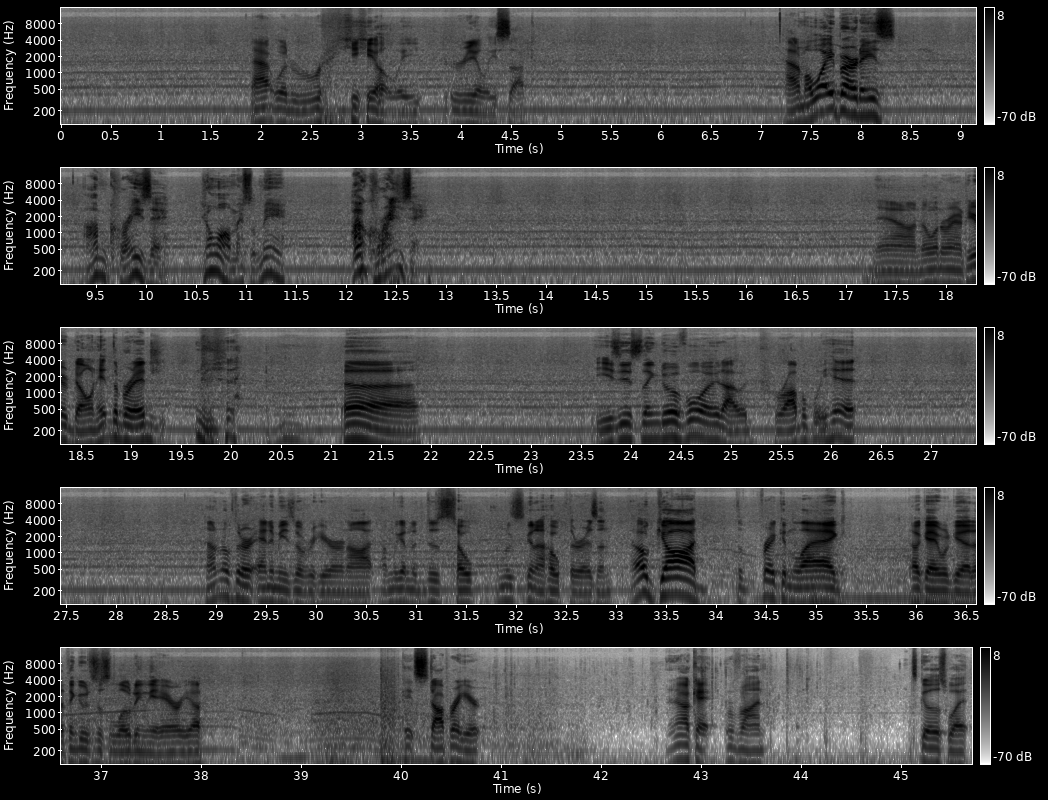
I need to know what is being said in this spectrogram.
That would really, really suck. Out of my way, birdies. I'm crazy. You don't want to mess with me. I'm crazy. Now, no one around here. Don't hit the bridge. uh, easiest thing to avoid, I would probably hit. I don't know if there are enemies over here or not. I'm gonna just hope. I'm just gonna hope there isn't. Oh God, the freaking lag. Okay, we're good. I think it was just loading the area. Stop right here. Okay, we're fine. Let's go this way.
